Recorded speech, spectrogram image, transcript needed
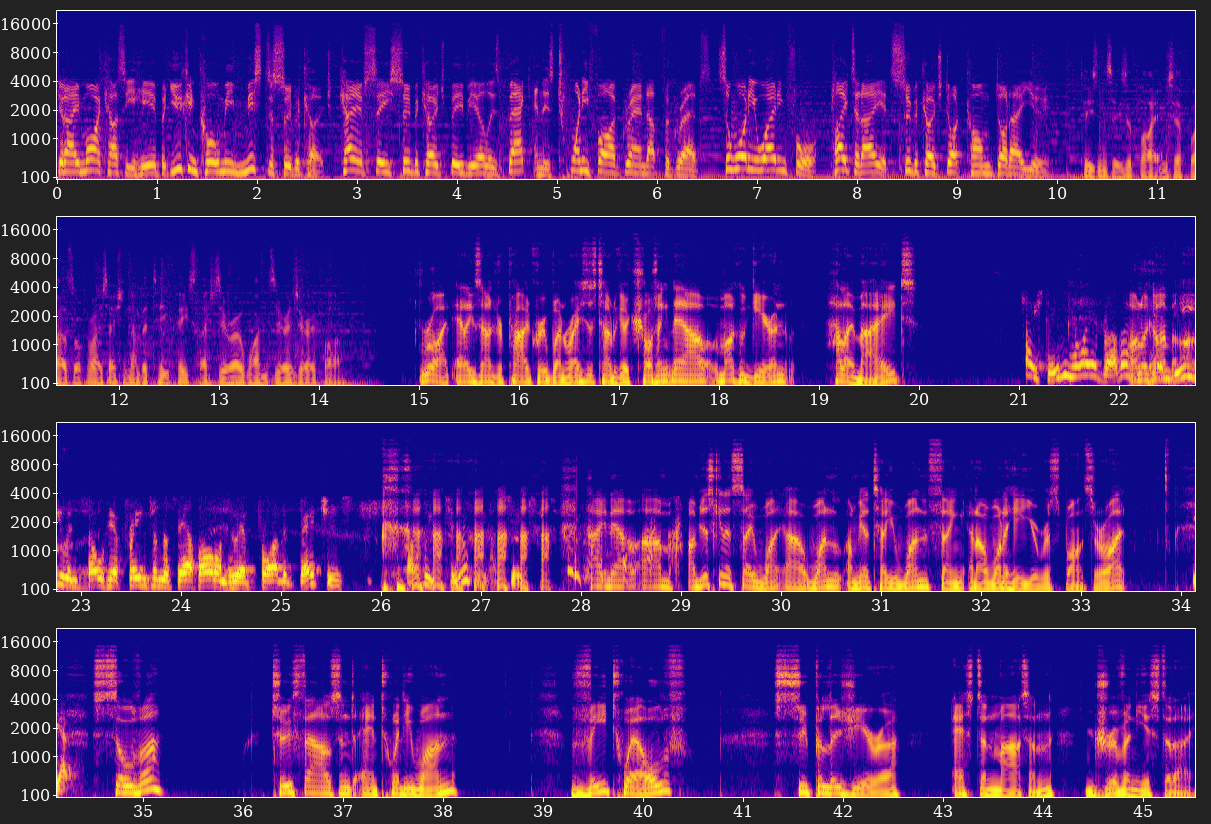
G'day, Mike Hussey here, but you can call me Mr. Supercoach. KFC Supercoach BBL is back and there's 25 grand up for grabs. So what are you waiting for? Play today at supercoach.com.au. T's and C's apply. New South Wales authorisation number TP slash 01005. Right, Alexandra Park Group 1 races. Time to go trotting. Now, Michael Guerin, hello, mate. Hey, Stevie, how are you, brother? Oh, look, How I'm- dare you insult our friends in the South Island who have private baches. I'll be terribly upset. hey, now, um, I'm just going to say one, uh, one, I'm going to tell you one thing and I want to hear your response, all right? Yep. Silver, 2021, V12, Superleggera, Aston Martin, driven yesterday.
